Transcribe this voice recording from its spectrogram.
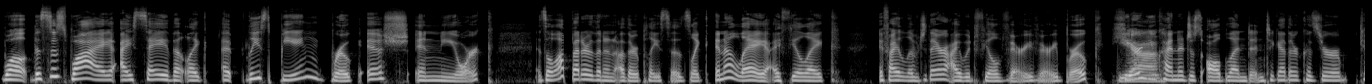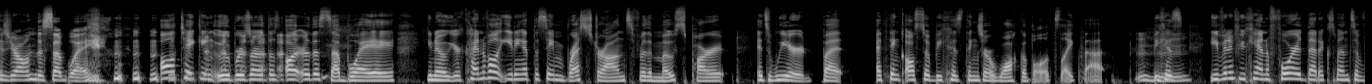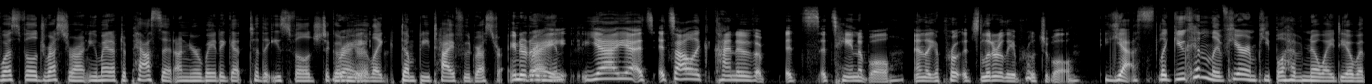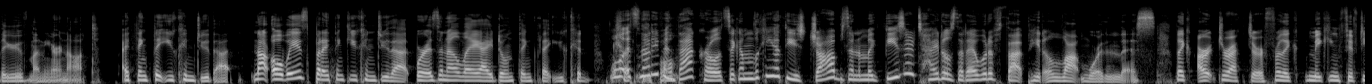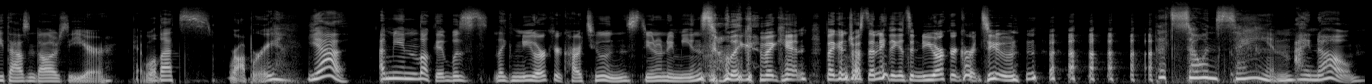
Well, this is why I say that, like, at least being broke ish in New York is a lot better than in other places. Like in LA, I feel like if I lived there, I would feel very, very broke. Here, Yeah. you kind of just all blend in together because you're Because you're all in the subway. all taking Ubers or the or the subway. You know, you're kind of all eating at the same restaurants for the most part. It's weird, but I think also because things are walkable, it's like that. Because mm-hmm. even if you can't afford that expensive West Village restaurant, you might have to pass it on your way to get to the East Village to go to your like dumpy Thai food restaurant. You know what I mean? right. Yeah, yeah. It's it's all like kind of it's attainable and like appro- it's literally approachable. Yes. Like you can live here and people have no idea whether you have money or not. I think that you can do that. Not always, but I think you can do that. Whereas in LA, I don't think that you could. Well, it's not people. even that, girl. It's like I'm looking at these jobs and I'm like, these are titles that I would have thought paid a lot more than this. Like art director for like making fifty thousand dollars a year. Okay, well, that's robbery. Yeah. I mean, look, it was like New Yorker cartoons. Do you know what I mean? So like if I can't if I can trust anything, it's a New Yorker cartoon. That's so insane. I know.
